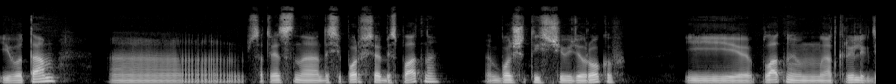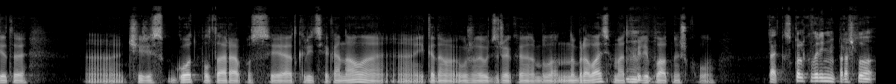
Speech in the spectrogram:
И вот там, а, соответственно, до сих пор все бесплатно, больше тысячи видеоуроков, и платную мы открыли где-то а, через год-полтора после открытия канала, и когда уже аудитория набралась, мы открыли mm. платную школу. Так, сколько времени прошло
